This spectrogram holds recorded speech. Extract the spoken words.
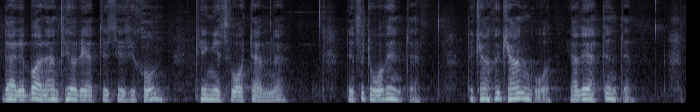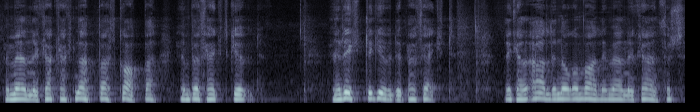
Det här är bara en teoretisk diskussion kring ett svårt ämne. Det förstår vi inte. Det kanske kan gå, jag vet inte. Men människan kan knappast skapa en perfekt Gud. En riktig Gud är perfekt. Det kan aldrig någon vanlig människa ens,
